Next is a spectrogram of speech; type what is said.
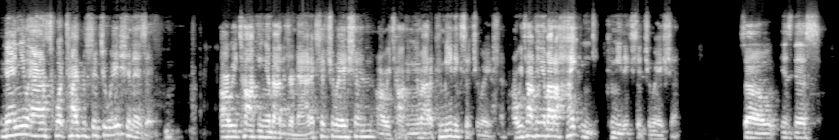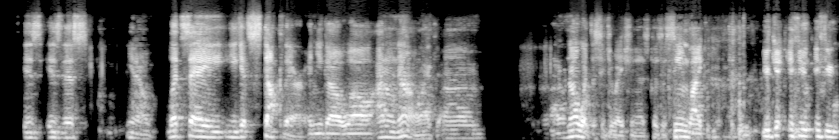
Then you ask, what type of situation is it? Are we talking about a dramatic situation? Are we talking about a comedic situation? Are we talking about a heightened comedic situation? So is this is is this you know let's say you get stuck there and you go well I don't know like um, I don't know what the situation is because it seemed like you get if you if you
